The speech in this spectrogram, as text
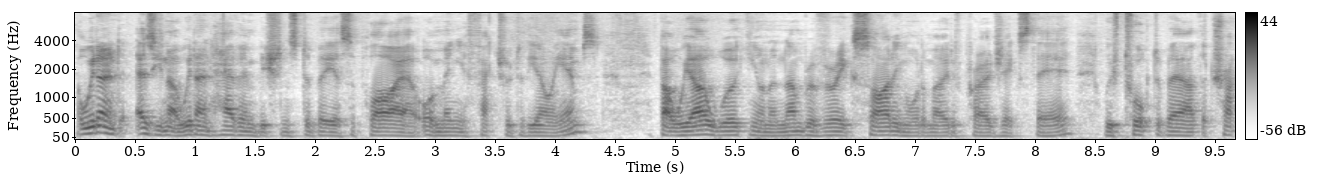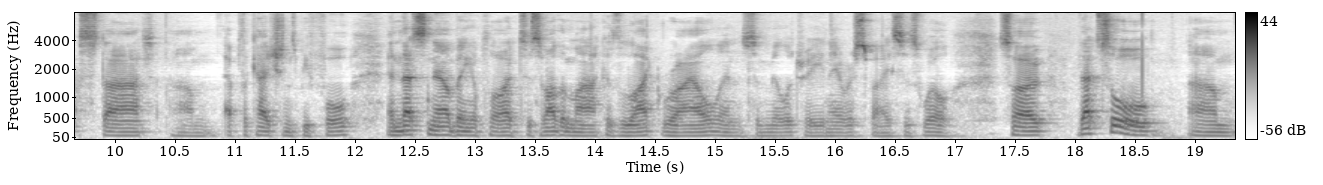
And we don't, as you know, we don't have ambitions to be a supplier or manufacturer to the OEMs. But we are working on a number of very exciting automotive projects there. We've talked about the truck start um, applications before, and that's now being applied to some other markets like rail and some military and aerospace as well. So that's all um,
